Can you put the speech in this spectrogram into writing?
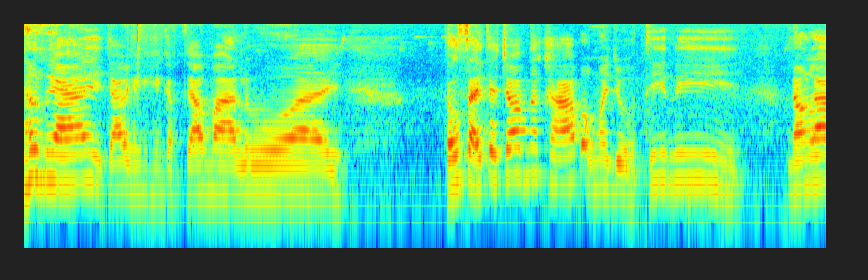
นั่นไง เจ้าเฮงๆกับเจ้ามารวยสงสัยจะชอบนะครับ ออกมาอยู่ที่นี่ น้องล่า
